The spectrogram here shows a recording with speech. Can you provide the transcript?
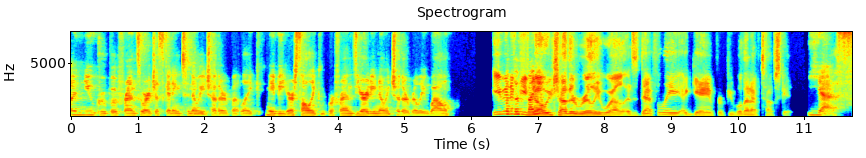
a new group of friends who are just getting to know each other, but like maybe you're solid group of friends, you already know each other really well. Even but if you funny... know each other really well, it's definitely a game for people that have tough skin. Yes,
